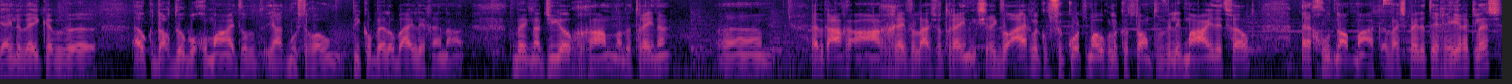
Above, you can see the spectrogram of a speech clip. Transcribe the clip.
Die hele week hebben we elke dag dubbel gemaaid. het- Ja, het moest er gewoon picobello bij liggen. En, nou, toen ben ik naar Gio gegaan, naar de trainer. Ehm, heb ik aange- aangegeven, luister trainer. Ik zeg, ik wil eigenlijk op zo kort mogelijke stand wil ik maaien dit veld. En goed nat maken. Wij spelen tegen Heracles.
